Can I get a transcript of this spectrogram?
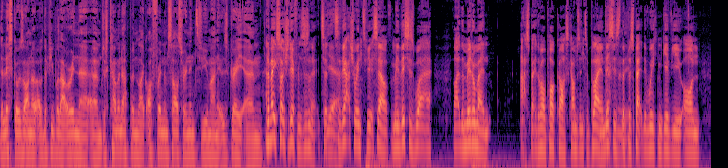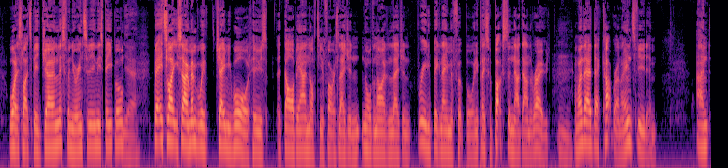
The list goes on of the people that were in there, um, just coming up and like offering themselves for an interview. Man, it was great. Um, and it makes such a difference, doesn't it, to, Yeah. to the actual interview itself? I mean, this is where like the middlemen aspect of our podcast comes into play, and this is the perspective we can give you on what it's like to be a journalist when you're interviewing these people. yeah, But it's like you say, I remember with Jamie Ward, who's a Derby and Nottingham Forest legend, Northern Ireland legend, really big name in football, and he plays for Buxton now down the road. Mm. And when they had their cup run, I interviewed him, and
